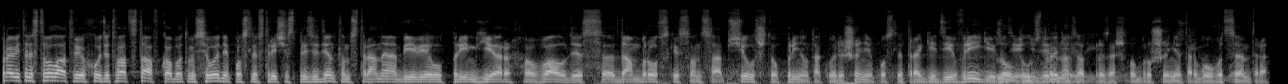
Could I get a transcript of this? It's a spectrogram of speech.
Правительство Латвии уходит в отставку. Об этом сегодня после встречи с президентом страны объявил премьер Валдис Домбровскис. Он сообщил, что принял такое решение после трагедии в Риге, где неделю назад произошло обрушение торгового центра.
